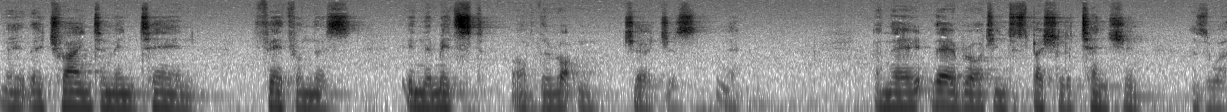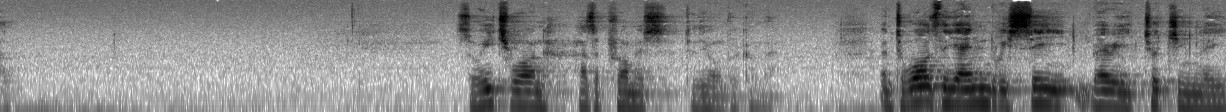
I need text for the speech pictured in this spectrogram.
They, they're trying to maintain faithfulness in the midst of the rotten churches. And they, they're brought into special attention as well. So each one has a promise to the overcomer. And towards the end, we see very touchingly,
